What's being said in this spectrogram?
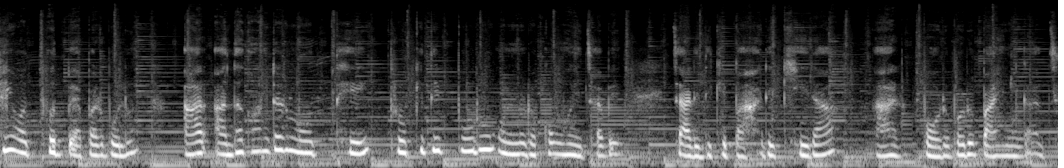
কি অদ্ভুত ব্যাপার বলুন। আর আধা ঘণ্টার মধ্যেই প্রকৃতি পুরো অন্যরকম হয়ে যাবে। চারিদিকে পাহাড়ে ঘেরা আর বড় বড় পাইন গাছ।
